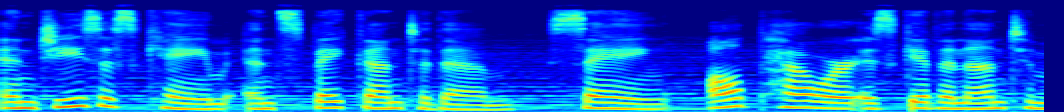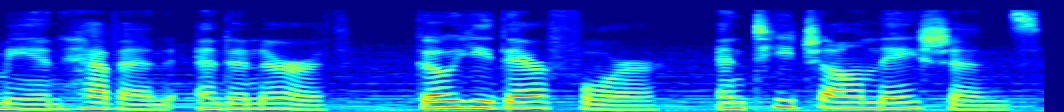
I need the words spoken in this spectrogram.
And Jesus came and spake unto them, saying, All power is given unto me in heaven and in earth. Go ye therefore, and teach all nations,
